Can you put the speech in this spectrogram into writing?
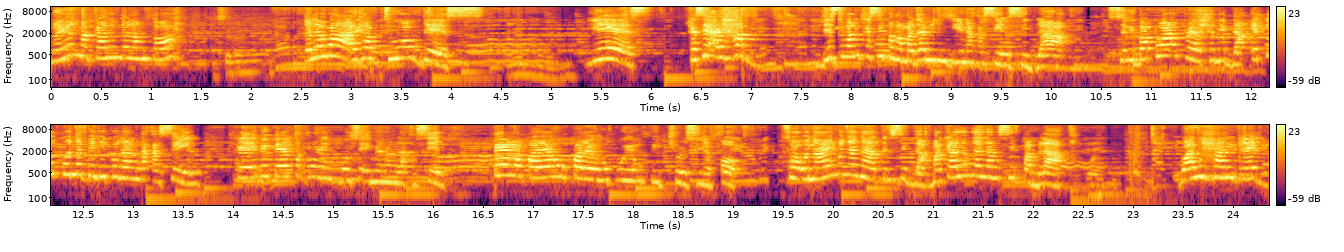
Ngayon, magkano na lang to? Dalawa. I have two of this. Yes. Kasi I have, this one kasi mga madam hindi naka-sale si Black. So iba po ang presyo ni Black. Ito po nabili ko lang naka-sale. Kaya ibebenta ko rin po sa inyo ng naka-sale. Pero pareho-pareho po yung features niya po. So unahin muna natin si Black. Magkano na lang si pa Black? One. 100.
